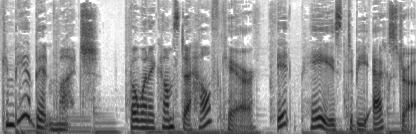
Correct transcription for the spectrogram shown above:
can be a bit much, but when it comes to healthcare, it pays to be extra.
